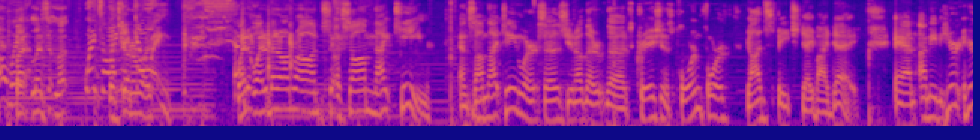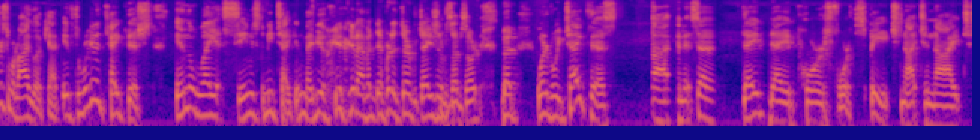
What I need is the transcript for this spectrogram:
Oh wait! But listen, look. Wait till I get go going. wait, wait a minute on, on Psalm 19 and Psalm 19, where it says, you know, the, the creation is pouring forth God's speech day by day. And I mean, here here's what I look at. If we're going to take this in the way it seems to be taken, maybe you're going to have a different interpretation of some sort. But whenever we take this, uh, and it says, day to day pours forth speech, night to night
